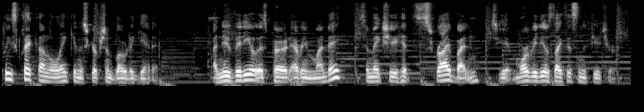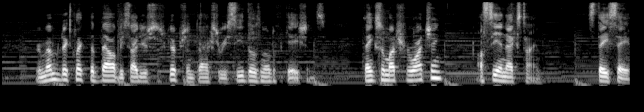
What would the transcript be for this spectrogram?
please click on the link in the description below to get it. A new video is put out every Monday, so make sure you hit the subscribe button to get more videos like this in the future. Remember to click the bell beside your subscription to actually receive those notifications. Thanks so much for watching. I'll see you next time. Stay safe.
